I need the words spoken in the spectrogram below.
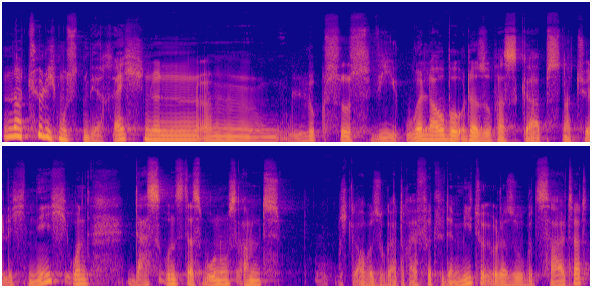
Natürlich mussten wir rechnen. Ähm, Luxus wie Urlaube oder sowas gab es natürlich nicht. Und dass uns das Wohnungsamt, ich glaube sogar drei Viertel der Miete oder so bezahlt hat,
